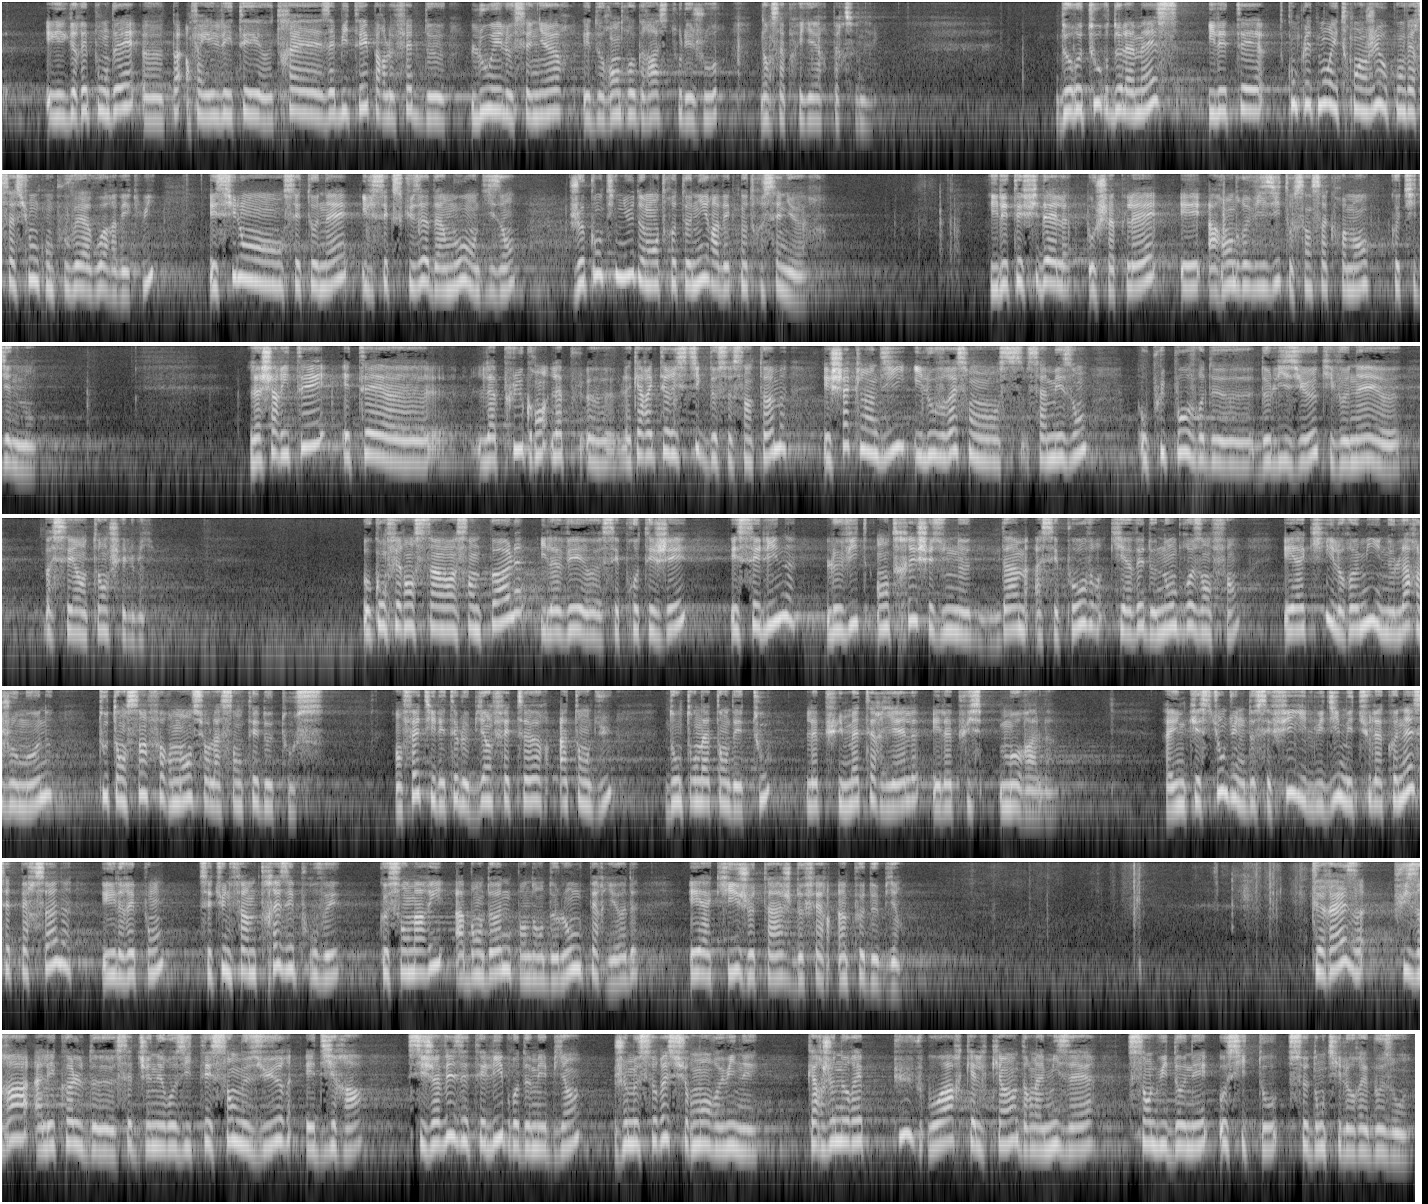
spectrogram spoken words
il répondait, euh, enfin il était euh, très habité par le fait de louer le Seigneur et de rendre grâce tous les jours dans sa prière personnelle. De retour de la messe, il était complètement étranger aux conversations qu'on pouvait avoir avec lui, et si l'on s'étonnait, il s'excusait d'un mot en disant ⁇ Je continue de m'entretenir avec notre Seigneur ⁇ il était fidèle au chapelet et à rendre visite au Saint-Sacrement quotidiennement. La charité était euh, la, plus grande, euh, la, caractéristique de ce saint homme, et chaque lundi, il ouvrait son, sa maison aux plus pauvres de, de Lisieux qui venaient euh, passer un temps chez lui. Aux conférences Saint-Vincent de Paul, il avait ses protégés, et Céline le vit entrer chez une dame assez pauvre qui avait de nombreux enfants et à qui il remit une large aumône tout en s'informant sur la santé de tous. En fait, il était le bienfaiteur attendu dont on attendait tout, l'appui matériel et l'appui moral. À une question d'une de ses filles, il lui dit Mais tu la connais, cette personne? Et il répond C'est une femme très éprouvée que son mari abandonne pendant de longues périodes et à qui je tâche de faire un peu de bien. Thérèse puisera à l'école de cette générosité sans mesure et dira Si j'avais été libre de mes biens, je me serais sûrement ruinée, car je n'aurais pu voir quelqu'un dans la misère sans lui donner aussitôt ce dont il aurait besoin.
